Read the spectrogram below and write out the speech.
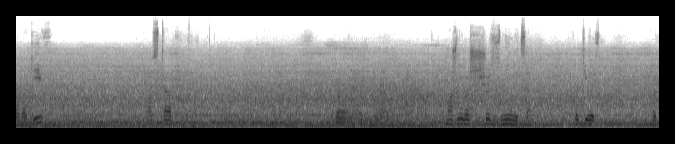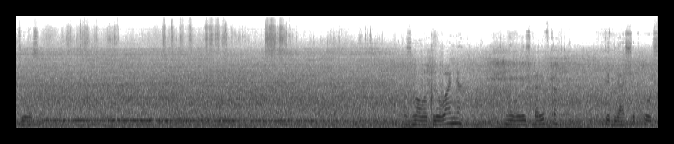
рибаків. Ось. Можливо, щось зміниться. Хотілося. Хотілося. Знову клювання, невеличка рибка, підлящик. Ось.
